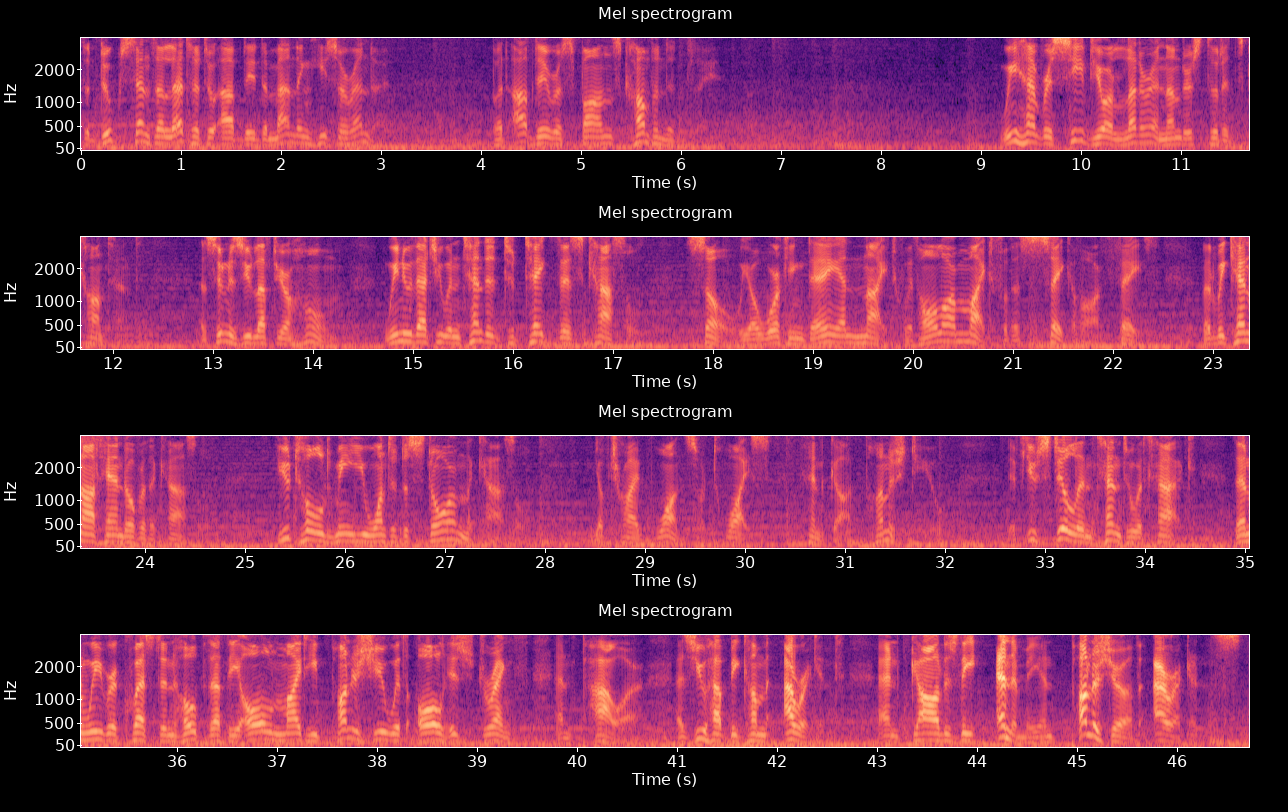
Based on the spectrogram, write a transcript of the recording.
the Duke sends a letter to Abdi demanding he surrender. But Abdi responds confidently. We have received your letter and understood its content. As soon as you left your home, we knew that you intended to take this castle. So we are working day and night with all our might for the sake of our faith. But we cannot hand over the castle. You told me you wanted to storm the castle. You've tried once or twice, and God punished you. If you still intend to attack, then we request and hope that the Almighty punish you with all his strength and power, as you have become arrogant, and God is the enemy and punisher of arrogance.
